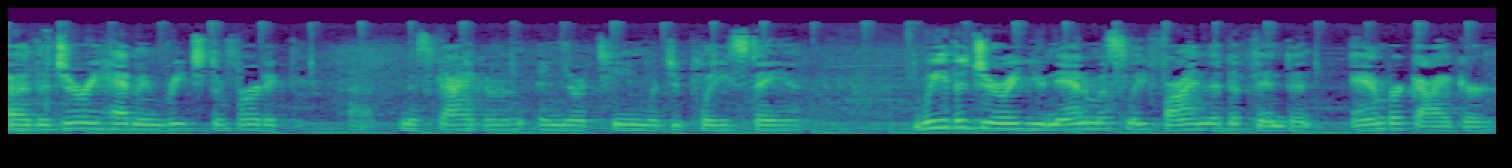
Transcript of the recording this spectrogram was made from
Uh, the jury having reached a verdict, uh, Ms. Guyger and your team, would you please stand? We, the jury, unanimously find the defendant, Amber Guyger,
